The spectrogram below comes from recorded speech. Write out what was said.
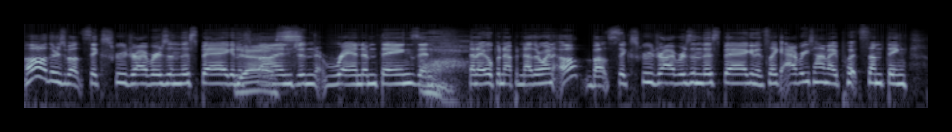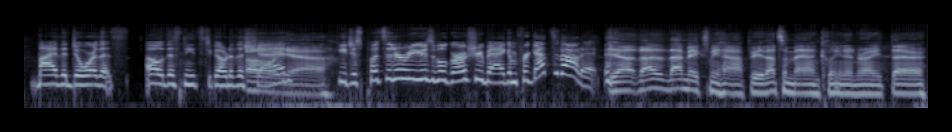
oh, there's about six screwdrivers in this bag and Yes. a sponge and random things. And ah. then I open up another one. Oh, about six screwdrivers in this bag. And it's like every time I put something by the door that's, oh, this needs to go to the Oh, shed. yeah. He just puts it in a reusable grocery bag and forgets about it. Yeah, that that makes me happy. That's a man cleaning right there.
